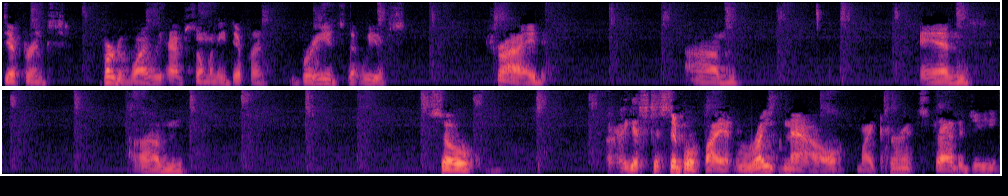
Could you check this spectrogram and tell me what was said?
different, part of why we have so many different breeds that we've tried. Um, and um, so, I guess to simplify it, right now, my current strategy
